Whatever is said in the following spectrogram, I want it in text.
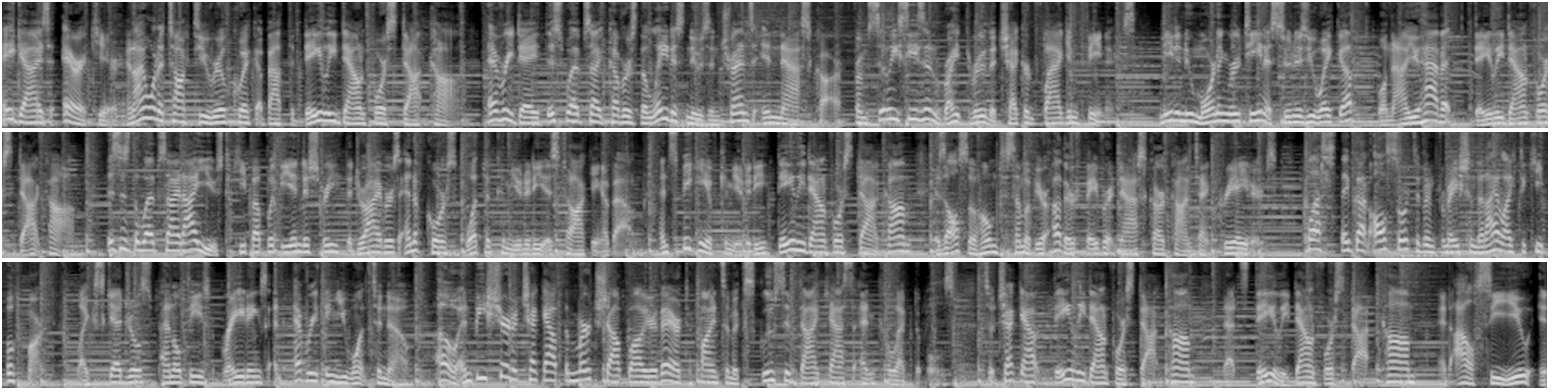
Hey guys, Eric here, and I want to talk to you real quick about the dailydownforce.com. Every day, this website covers the latest news and trends in NASCAR, from silly season right through the checkered flag in Phoenix. Need a new morning routine as soon as you wake up? Well, now you have it dailydownforce.com. This is the website I use to keep up with the industry, the drivers, and of course, what the community is talking about. And speaking of community, dailydownforce.com is also home to some of your other favorite NASCAR content creators. Plus, they've got all sorts of information that I like to keep bookmarked, like schedules, penalties, ratings, and everything you want to know. Oh, and be sure to check out the merch shop while you're there to find some exclusive diecasts and collectibles. So check out dailydownforce.com, that's dailydownforce.com, and I'll see you in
